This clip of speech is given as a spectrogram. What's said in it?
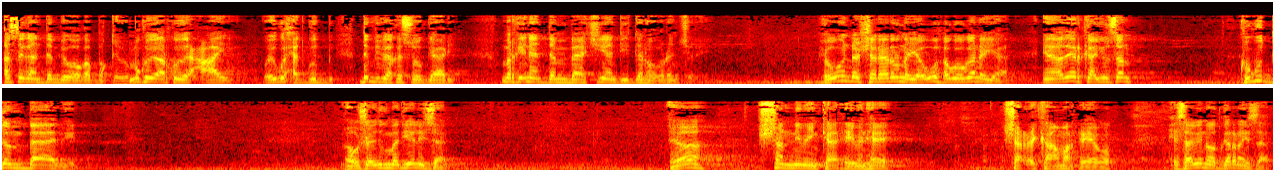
asagaan dembiga oga baqi markuu arku caay oo igu xadgudbi dembi baa ka soo gaadhi marka inaan dambaajiyaan diidanho odhan jiray. Wuxuu u indha shareeranaya u hagooganayaa in adeerka ayuusan kugu dambaabeen hawsha idinku maad yeelaysaan ya? Shan nimayn kaa reebin hee sharci kaama reebo. Xisaabiina waad garanaysaan.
